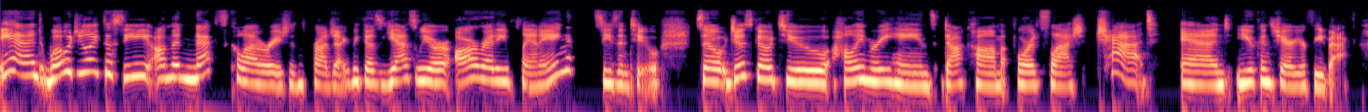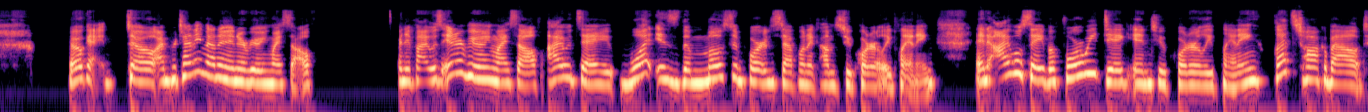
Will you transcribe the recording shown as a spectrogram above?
and what would you like to see on the next collaborations project? Because yes, we are already planning season two. So just go to hollymariehaynes.com forward slash chat and you can share your feedback. Okay. So I'm pretending that I'm interviewing myself. And if I was interviewing myself, I would say, what is the most important step when it comes to quarterly planning? And I will say, before we dig into quarterly planning, let's talk about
